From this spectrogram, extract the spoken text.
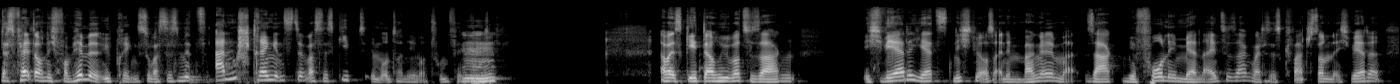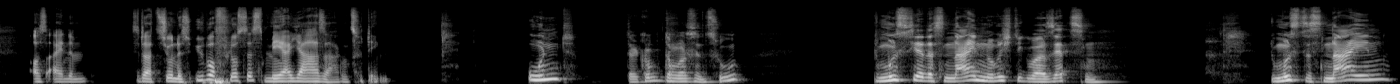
Das fällt auch nicht vom Himmel übrigens. Sowas das ist das anstrengendste, was es gibt im Unternehmertum, finde mhm. ich. Aber es geht darüber zu sagen, ich werde jetzt nicht mehr aus einem Mangel sagen, mir vornehmen, mehr Nein zu sagen, weil das ist Quatsch, sondern ich werde aus einem Situation des Überflusses mehr Ja sagen zu Dingen. Und, da kommt noch was hinzu, du musst ja das Nein nur richtig übersetzen. Du musst das Nein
